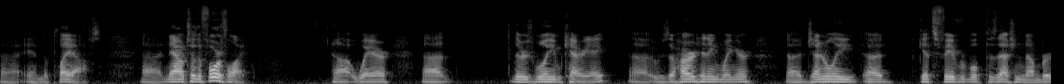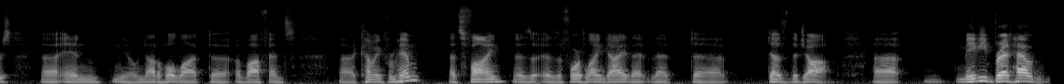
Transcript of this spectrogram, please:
and the playoffs. now to the fourth line uh, where uh, there's William Carrier, uh, who's a hard-hitting winger, uh, generally uh, gets favorable possession numbers, and you know not a whole lot of offense coming from him. That's fine as a, as a fourth line guy that that does the job. maybe Brett Howden,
